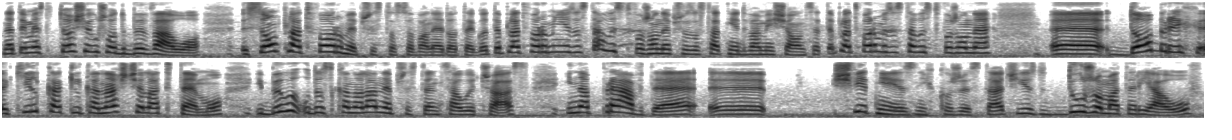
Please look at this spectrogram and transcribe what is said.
natomiast to się już odbywało. Są platformy przystosowane do tego. Te platformy nie zostały stworzone przez ostatnie dwa miesiące. Te platformy zostały stworzone e, dobrych kilka, kilkanaście lat temu i były udoskonalane przez ten cały czas i naprawdę e, Świetnie jest z nich korzystać, jest dużo materiałów.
